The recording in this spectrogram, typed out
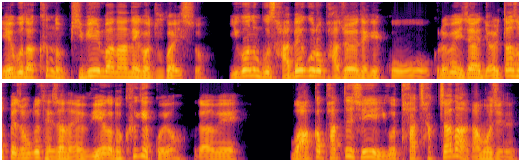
얘보다 큰 놈. 비빌만한 애가 누가 있어. 이거는 뭐 400으로 봐줘야 되겠고 그러면 이제 한 15배 정도 되잖아요. 위에가 더 크겠고요. 그 다음에 뭐 아까 봤듯이 이거 다 작잖아 나머지는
